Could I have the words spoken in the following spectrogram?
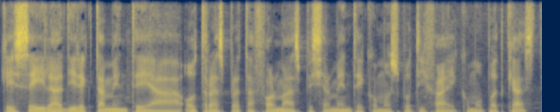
Que se irá directamente a otras plataformas, especialmente como Spotify, como podcast.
